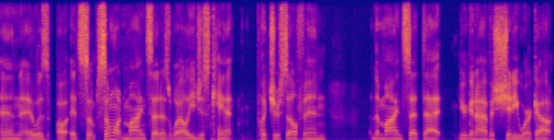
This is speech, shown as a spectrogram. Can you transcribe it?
And it was, uh, it's somewhat mindset as well. You just can't put yourself in the mindset that you're gonna have a shitty workout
